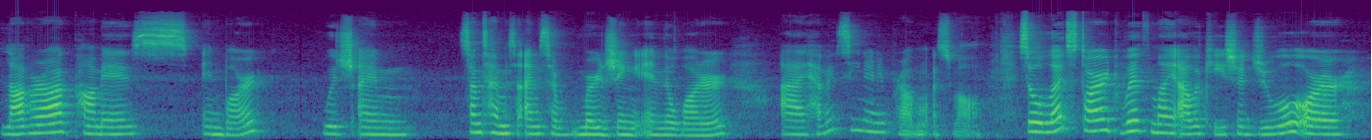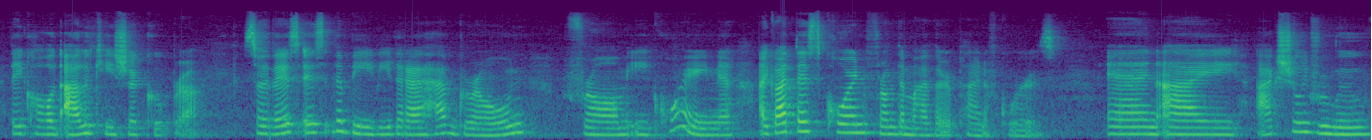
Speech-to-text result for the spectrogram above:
lava rock, pumice, and bark, which I'm sometimes I'm submerging in the water. I haven't seen any problem as well. So let's start with my alocasia jewel or they called alocasia cuprea. So this is the baby that I have grown from a corm. I got this corm from the mother plant of course. And I actually removed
